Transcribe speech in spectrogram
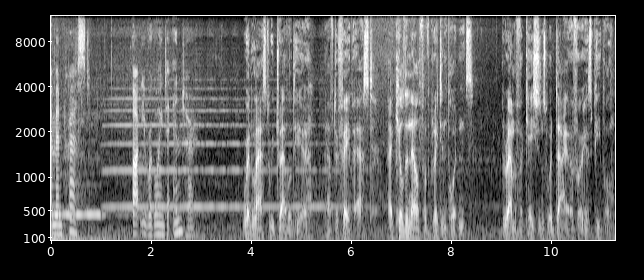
I'm impressed. Thought you were going to end her. When last we traveled here, after Faye passed, I killed an elf of great importance. The ramifications were dire for his people.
